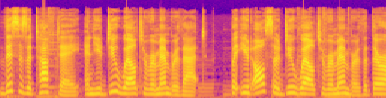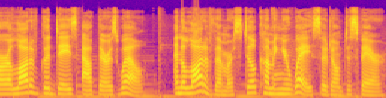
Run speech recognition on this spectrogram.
This is a tough day and you'd do well to remember that, but you'd also do well to remember that there are a lot of good days out there as well, and a lot of them are still coming your way so don't despair.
